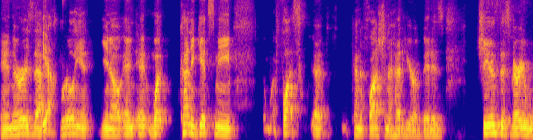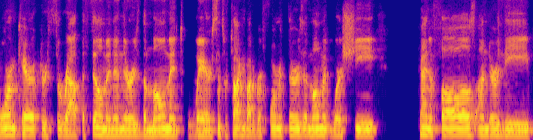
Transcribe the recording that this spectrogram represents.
and there is that yeah. brilliant, you know, and and what kind of gets me, flash, uh, kind of flashing ahead here a bit is she is this very warm character throughout the film, and then there is the moment where, since we're talking about a performance, there is a moment where she kind of falls under the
